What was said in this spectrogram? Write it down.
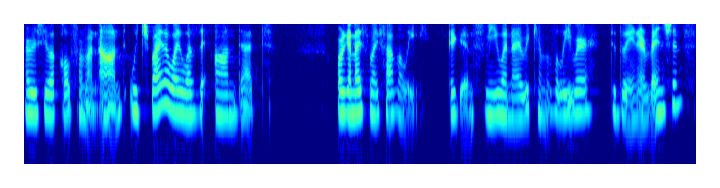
I received a call from an aunt, which, by the way, was the aunt that organized my family against me when I became a believer to do interventions.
